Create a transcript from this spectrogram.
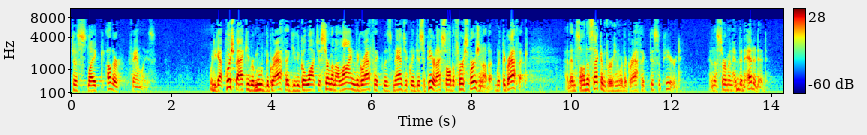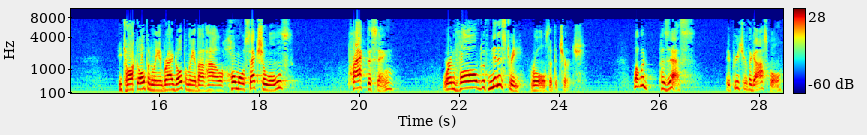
just like other families. When you got pushback, he removed the graphic. You could go watch a sermon online, and the graphic was magically disappeared. I saw the first version of it with the graphic. I then saw the second version where the graphic disappeared, and the sermon had been edited. He talked openly and bragged openly about how homosexuals practicing were involved with ministry roles at the church. What would possess a preacher of the gospel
